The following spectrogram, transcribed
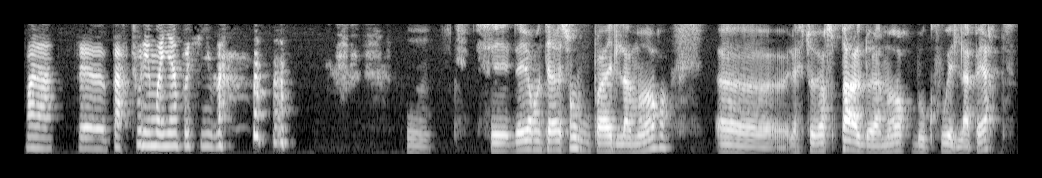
voilà, par tous les moyens possibles. Hmm. C'est d'ailleurs intéressant que vous parlez de la mort. Euh, Leftovers parle de la mort beaucoup et de la perte,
